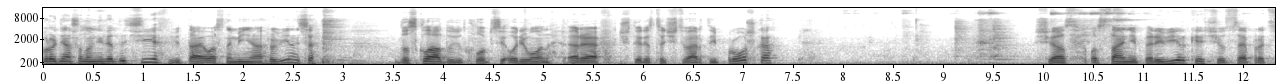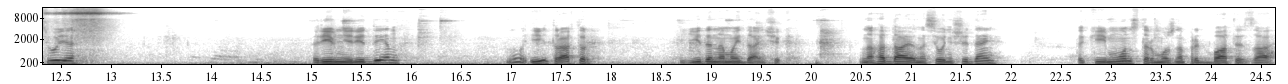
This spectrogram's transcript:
Доброго дня, шановні глядачі. Вітаю вас на міні Агровінниця. До складу йдуть хлопці Оріон РФ 404 Прошка. Зараз останні перевірки, чи все працює. Рівні рідин. Ну і трактор їде на майданчик. Нагадаю, на сьогоднішній день такий монстр можна придбати за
